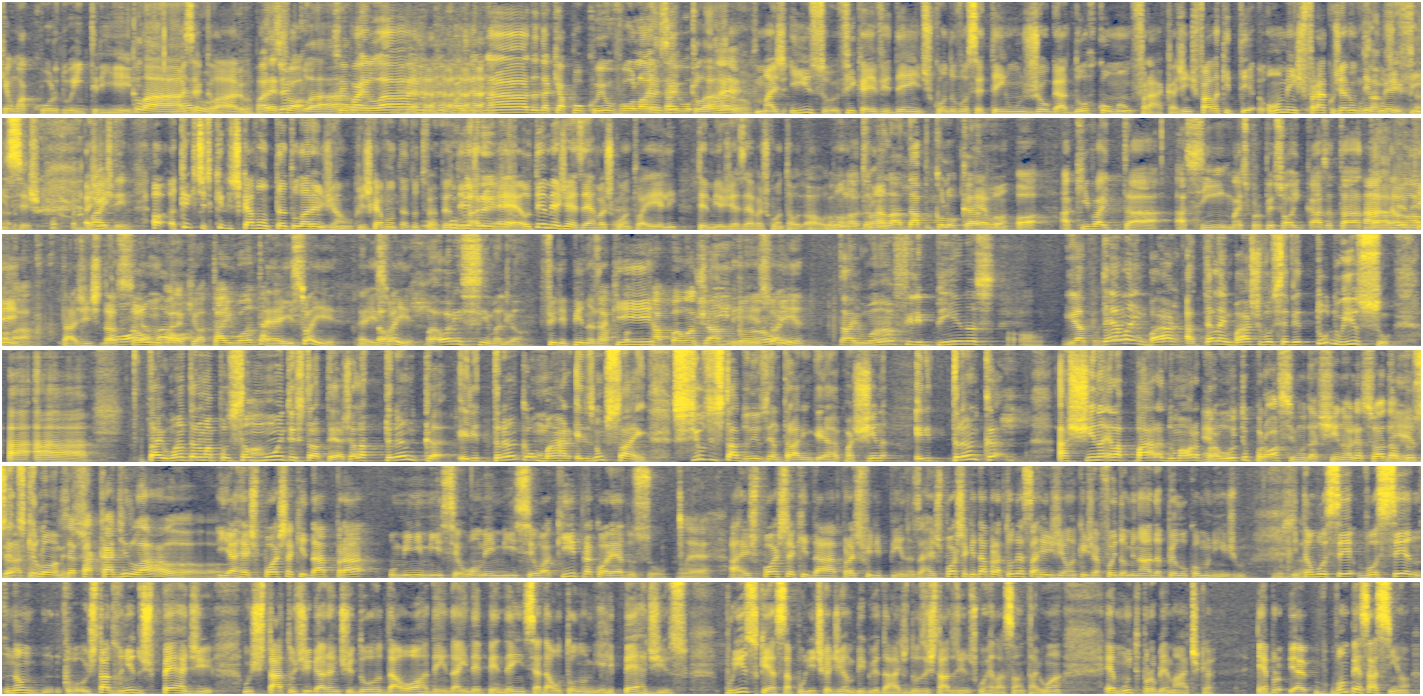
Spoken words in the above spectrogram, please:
que é um acordo entre eles. Claro. Mas é claro. Não parece, Mas é ó, claro. você vai lá, eu não vou fazer nada, daqui a pouco eu vou lá Mas em é Taiwan. claro. não é? Mas isso fica evidente quando você tem um jogador com mão fraca. A gente fala que te- homens fracos geram tempos americanos. difíceis. A Biden. gente, ó, criti- criticavam tanto o Laranjão, criticavam tanto o Trump. Eu o tenho, Laranjão. é, eu tenho minhas reservas quanto a ele, tenho minhas reservas quanto ao, ao Vamos lá, Donald dá- Trump. Olha lá, dá para colocar. É, no-. Ó, aqui vai estar assim, mas pro pessoal em casa tá, Ah, tá, tá, lá, ok. lá. Tá, a gente dá Então, só um. lá, Olha aqui, ó, Taiwan tá É aqui. isso aí, é Então, isso aí. mas Olha em cima ali, ó. Filipinas Japão- aqui. Japão aqui. Japão, Isso aí. Taiwan, Filipinas. Ó, E até lá, embaixo, até lá embaixo você vê tudo isso. A, a Taiwan está numa posição muito estratégica. Ela tranca, ele tranca o mar, eles não saem. Se os Estados Unidos entrarem em guerra com a China, ele tranca a China, ela para de uma hora É para outra. muito próximo da China, olha só. Dá Não, 200 Exato. Você quilômetros. atacar de lá, ó. E a resposta que dá para o mini míssel, o homem míssel aqui para a Coreia do Sul. É. A resposta que dá para as Filipinas, a resposta que dá para toda essa região que já foi dominada pelo comunismo. Então você, você não, os Estados Unidos perde o status de garantidor da ordem, da independência, da autonomia. Ele perde isso. Por isso que essa política de ambiguidade dos Estados Unidos com relação a Taiwan é muito problemática. É é- vamos pensar assim, ó.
